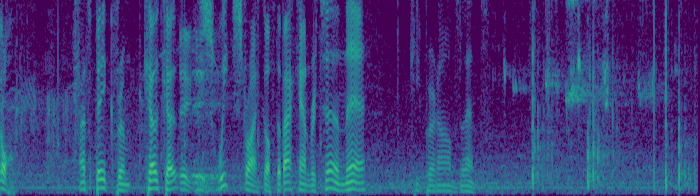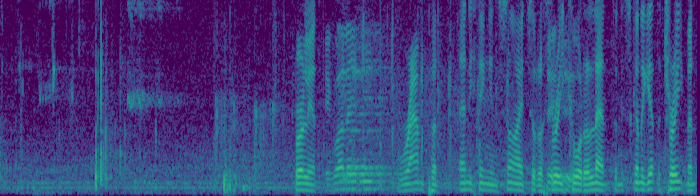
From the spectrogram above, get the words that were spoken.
Oh, that's big from Coco. Sweet strike off the backhand return there. Keep her at arm's length. Brilliant. Rampant. Anything inside sort of three-quarter length, and it's going to get the treatment.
